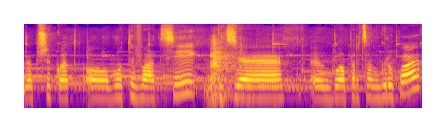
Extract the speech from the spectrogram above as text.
na przykład o motywacji, gdzie była praca w grupach.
